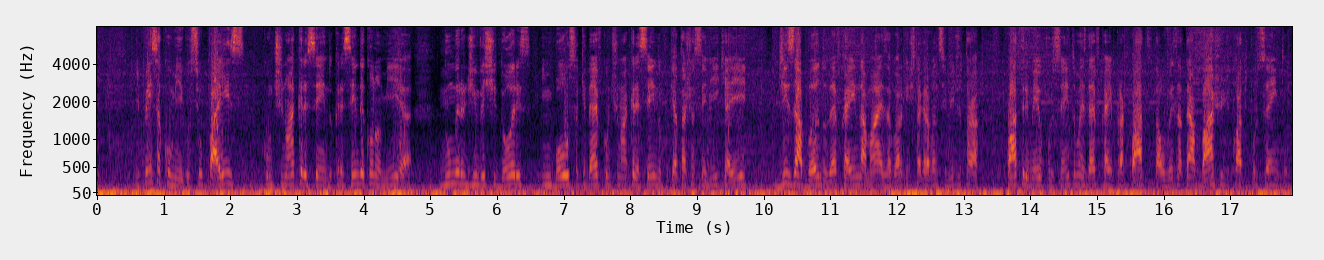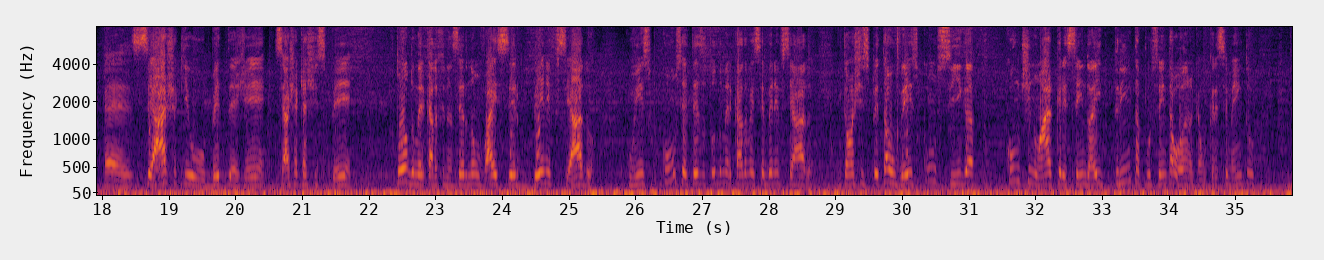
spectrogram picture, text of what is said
E pensa comigo, se o país continuar crescendo, crescendo a economia, número de investidores em bolsa que deve continuar crescendo, porque a taxa Selic aí desabando, deve cair ainda mais. Agora que a gente está gravando esse vídeo está 4,5%, mas deve cair para 4%, talvez até abaixo de 4%. Você é, acha que o BTG, você acha que a XP, todo o mercado financeiro não vai ser beneficiado com isso, com certeza todo o mercado vai ser beneficiado. Então a XP talvez consiga continuar crescendo aí 30% ao ano, que é um crescimento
